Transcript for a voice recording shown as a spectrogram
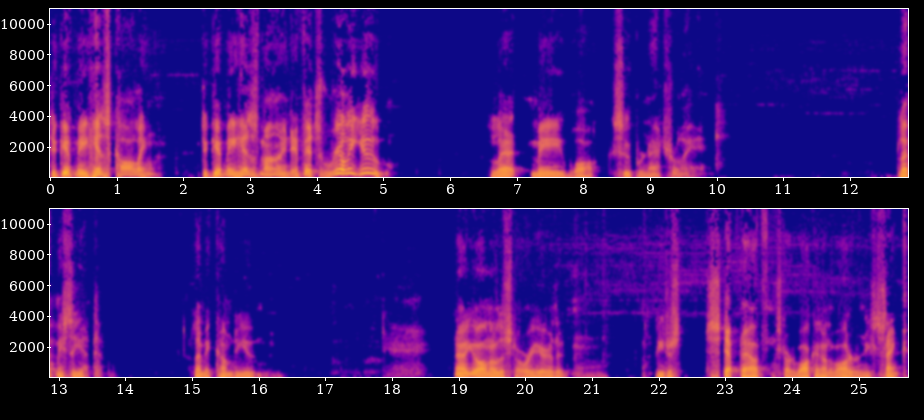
to give me His calling, to give me His mind. If it's really you, let me walk supernaturally. Let me see it. Let me come to you. Now, you all know the story here that Peter stepped out and started walking on the water and he sank.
